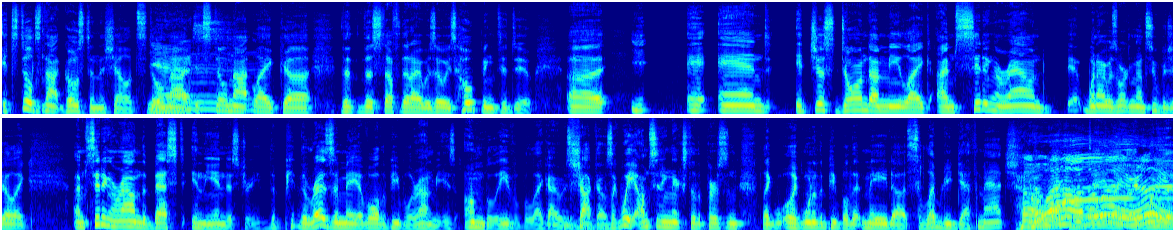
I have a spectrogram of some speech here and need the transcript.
it still is not Ghost in the Shell. It's still not. It's still not like uh, the the stuff that I was always hoping to do. Uh, and it just dawned on me like I'm sitting around when I was working on Super Jail, like I'm sitting around the best in the industry. The the resume of all the people around me is unbelievable. Like I was Mm. shocked. I was like, wait, I'm sitting next to the person like like one of the people that made uh, Celebrity Deathmatch. You Oh, know, back wow, no Like- like really? the-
